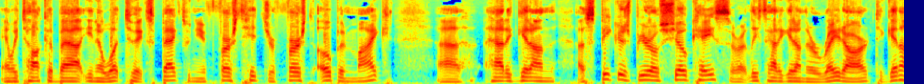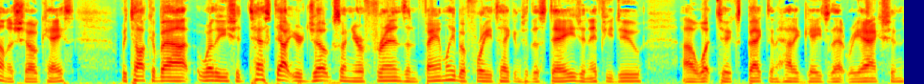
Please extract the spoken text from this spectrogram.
and we talk about you know what to expect when you first hit your first open mic, uh, how to get on a Speakers Bureau showcase, or at least how to get on their radar to get on a showcase. We talk about whether you should test out your jokes on your friends and family before you take them to the stage, and if you do, uh, what to expect and how to gauge that reaction.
